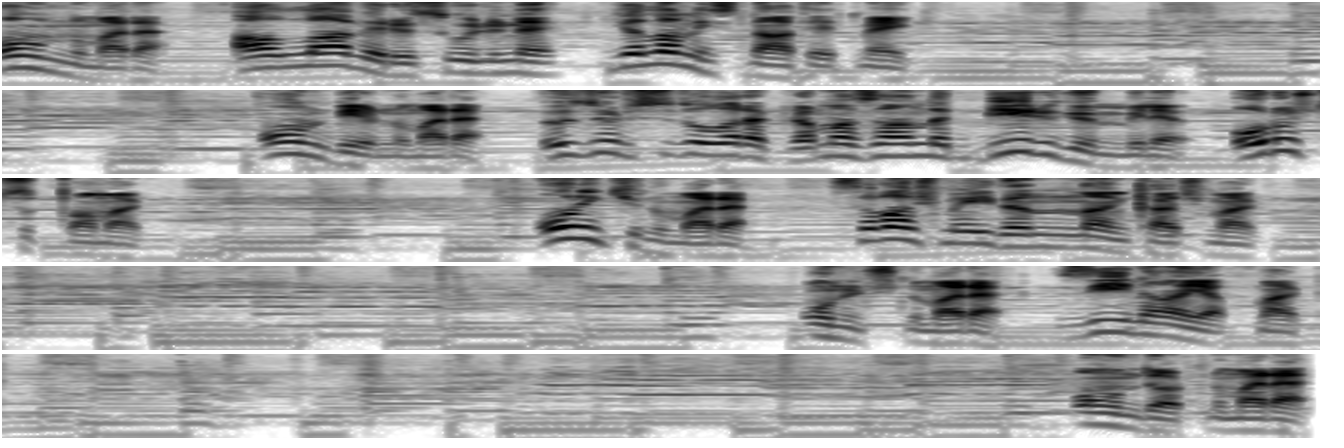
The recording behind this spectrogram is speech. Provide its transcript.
10 numara Allah ve Resulüne yalan isnat etmek. 11 numara özürsüz olarak Ramazan'da bir gün bile oruç tutmamak. 12 numara savaş meydanından kaçmak. 13 numara zina yapmak. 14 numara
